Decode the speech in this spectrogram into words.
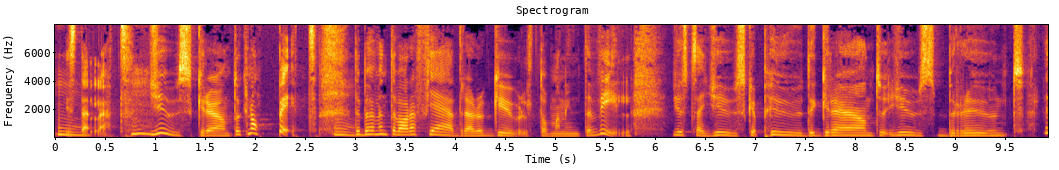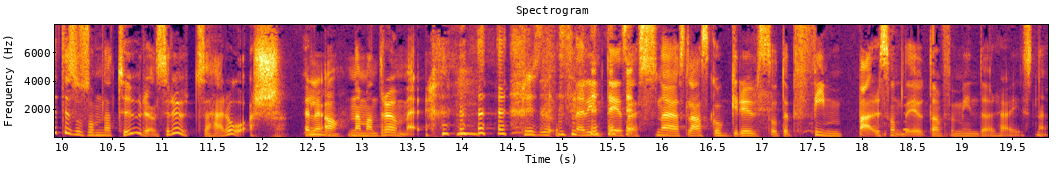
mm. istället. Mm. Ljusgrönt och knoppigt. Mm. Det behöver inte vara fjädrar och gult om man inte vill. Just så här ljusgrönt, pudergrönt, ljusbrunt. Lite så som naturen ser ut så här års. Eller mm. ja, när man drömmer. Mm. när det inte är så här snöslask och grus och typ fimpar som det är utanför min dörr här just nu.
